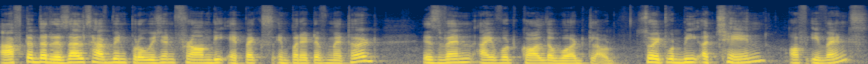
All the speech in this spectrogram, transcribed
after the results have been provisioned from the apex imperative method is when I would call the word cloud. So it would be a chain of events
